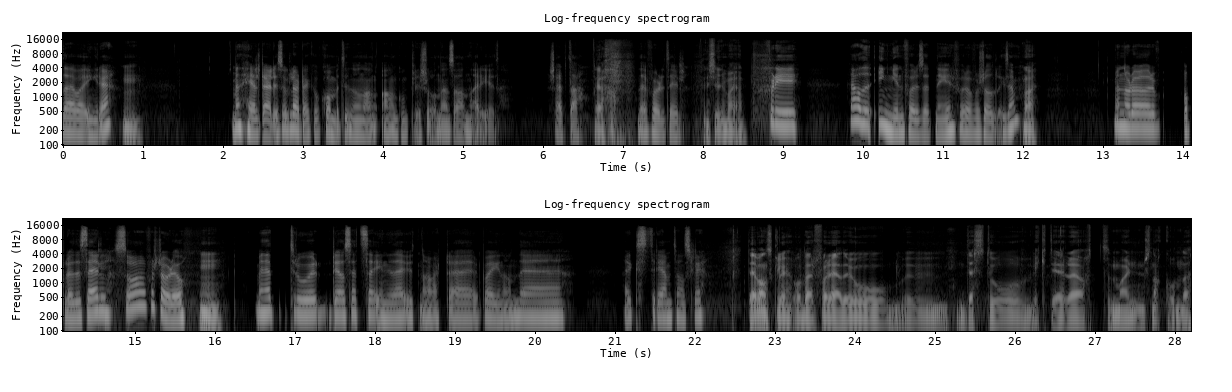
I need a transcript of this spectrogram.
da jeg var yngre. Mm. Men helt ærlig så klarte jeg ikke å komme til noen annen, konklusjon enn sånn herregud, skjerp deg, Ja, det får du til. jeg kjenner meg igjen. Fordi jeg hadde ingen forutsetninger for å forstå det, liksom. Nei. Men når du har opplevd det selv, så forstår du jo. Mm. Men jeg tror det å sette seg inn i det uten å ha vært der på egen hånd, det er ekstremt vanskelig. Det er vanskelig, og derfor er det jo øh, desto viktigere at man snakker om det,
